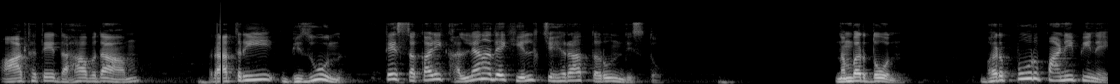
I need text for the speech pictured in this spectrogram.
आठ ते दहा बदाम रात्री भिजवून ते सकाळी खाल्ल्यानं देखील चेहरा तरुण दिसतो. नंबर दोन भरपूर पाणी पिणे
